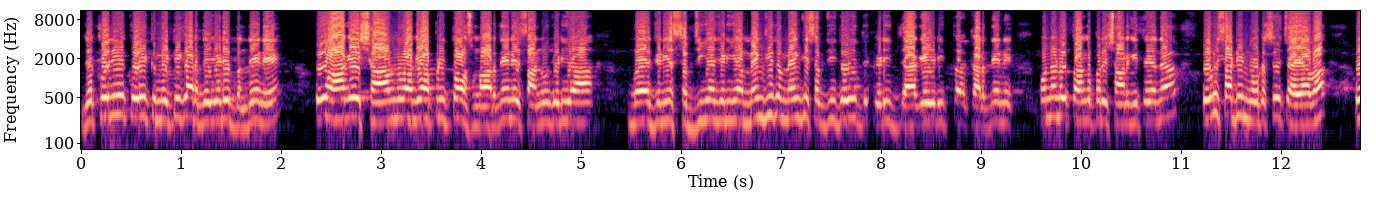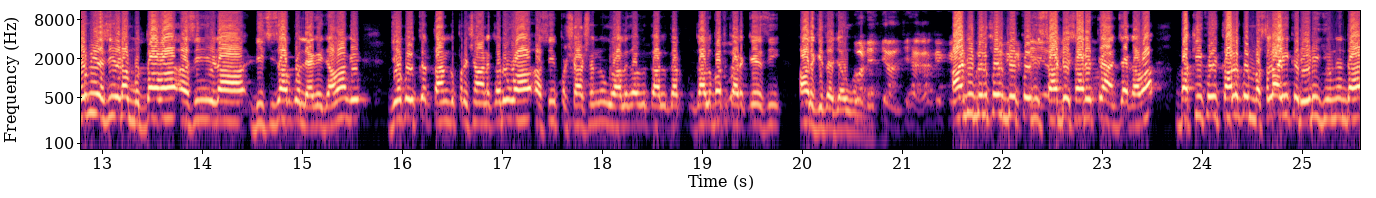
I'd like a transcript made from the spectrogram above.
ਦੇਖੋ ਜੀ ਕੋਈ ਕਮੇਟੀ ਘਰ ਦੇ ਜਿਹੜੇ ਬੰਦੇ ਨੇ ਉਹ ਆ ਕੇ ਸ਼ਾਮ ਨੂੰ ਆ ਕੇ ਆਪਣੀ ਧੌਂਸ ਮਾਰਦੇ ਨੇ ਸਾਨੂੰ ਜਿਹੜੀਆਂ ਅਹ ਜਿਹੜੀਆਂ ਸਬਜ਼ੀਆਂ ਜਿਹੜੀਆਂ ਮਹਿੰਗੀ ਤੋਂ ਮਹਿੰਗੀ ਸਬਜ਼ੀ ਜਿਹੜੀ ਜਿਹੜੀ ਜਾ ਕੇ ਜਿਹੜੀ ਕਰਦੇ ਨੇ ਉਹਨਾਂ ਨੂੰ ਤੰਗ ਪਰੇਸ਼ਾਨ ਕੀਤਾ ਜਾਂਦਾ ਉਹ ਵੀ ਸਾਡੀ ਨੋਟਿਸ ਵਿੱਚ ਆਇਆ ਵਾ। ਉਹ ਵੀ ਅਸੀਂ ਜਿਹੜਾ ਮੁੱਦਾ ਵਾ ਅਸੀਂ ਜਿਹੜਾ ਡੀਸੀ ਸਾਹਿਬ ਕੋਲ ਲੈ ਕੇ ਜਾਵਾਂਗੇ। ਜੇ ਕੋਈ ਤੰਗ ਪਰੇਸ਼ਾਨ ਕਰੂਗਾ ਅਸੀਂ ਪ੍ਰਸ਼ਾਸਨ ਨੂੰ ਗੱਲ ਗੱਲ ਗੱਲ- ਗੱਲਬਾਤ ਕਰਕੇ ਅਸੀਂ ਹੱਲ ਕੀਤਾ ਜਾਊਗਾ। ਤੁਹਾਡੇ ਧਿਆਨ 'ਚ ਹੈਗਾ ਕਿ ਹਾਂਜੀ ਬਿਲਕੁਲ ਬਿਲਕੁਲ ਜੀ ਸਾਡੇ ਸਾਰੇ ਧਿਆਨ ਚ ਹੈਗਾ ਵਾ। ਬਾਕੀ ਕੋਈ ਕੱਲ ਕੋਈ ਮਸਲਾ ਹੀ ਕਿ ਰੇੜੀ ਯੂਨੀਅਨ ਦਾ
